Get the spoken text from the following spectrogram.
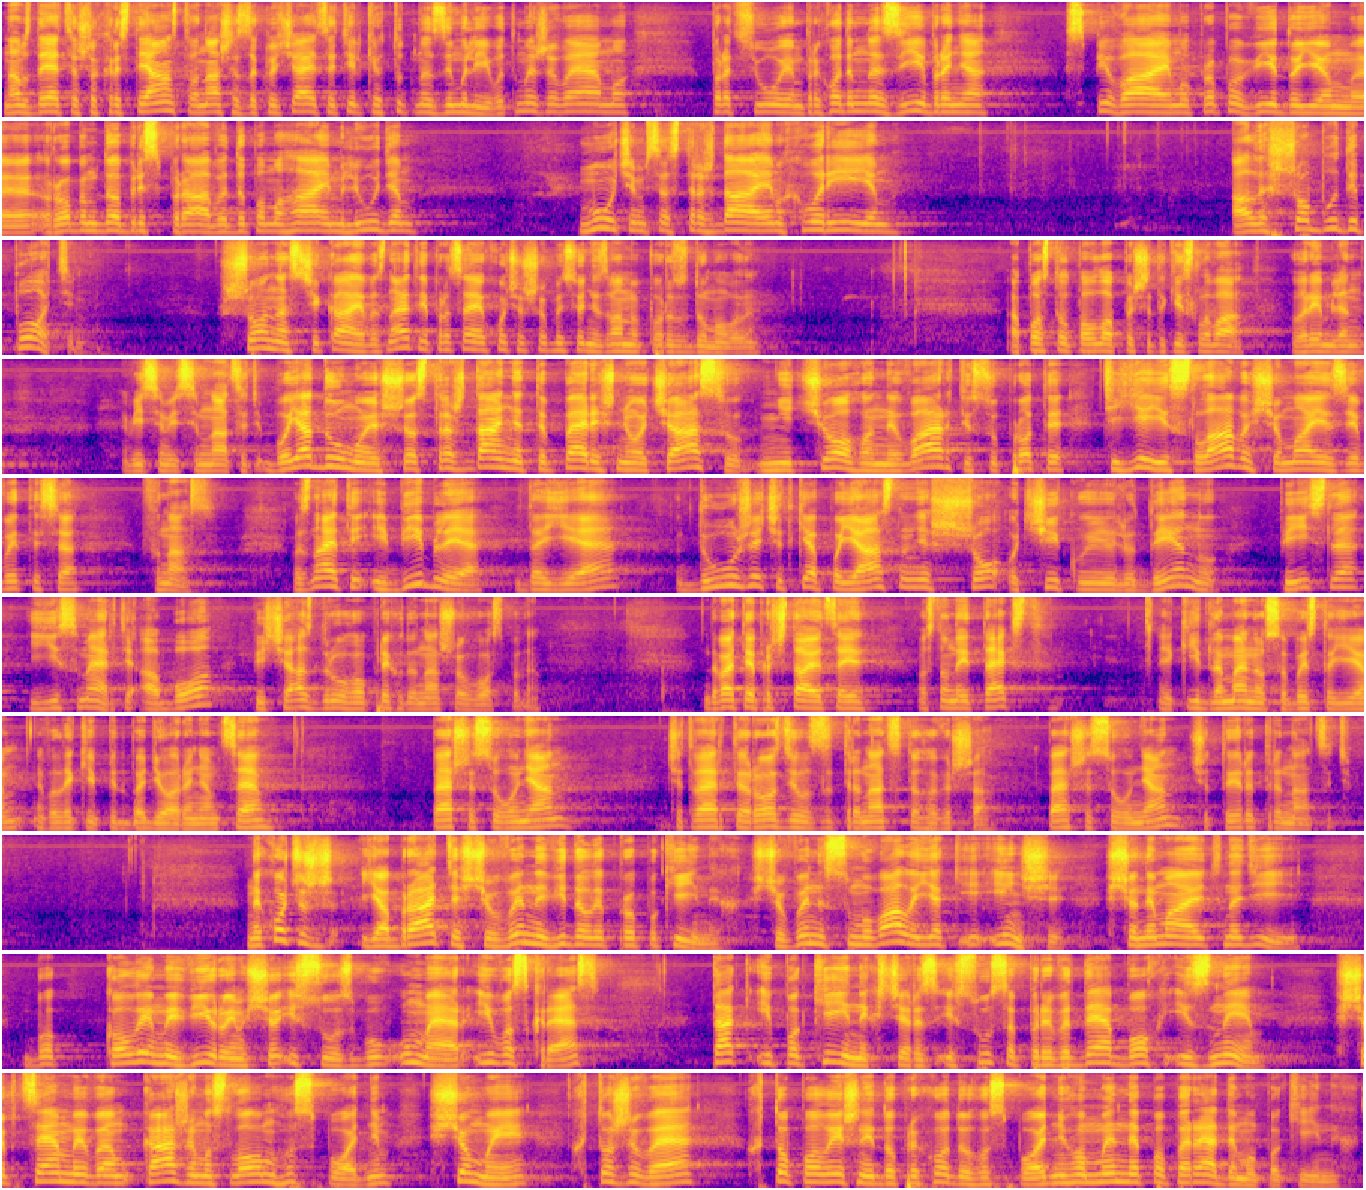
нам здається, що християнство наше заключається тільки тут на землі. От ми живемо, працюємо, приходимо на зібрання, співаємо, проповідуємо, робимо добрі справи, допомагаємо людям, мучимося, страждаємо, хворіємо. Але що буде потім? Що нас чекає? Ви знаєте, і про це я хочу, щоб ми сьогодні з вами пороздумували. Апостол Павло пише такі слова в Римлян 8.18. Бо я думаю, що страждання теперішнього часу нічого не варті супроти тієї слави, що має з'явитися в нас. Ви знаєте, і Біблія дає дуже чітке пояснення, що очікує людину після її смерті або під час другого приходу нашого Господа. Давайте я прочитаю цей основний текст, який для мене особисто є великим підбадьоренням. Це 1 Солунян, 4 розділ з 13 вірша. 1 Солунян 4,13. Не хочу ж я, браття, щоб ви не відали про покійних, щоб ви не сумували, як і інші, що не мають надії. Бо коли ми віруємо, що Ісус був умер і воскрес, так і покійних через Ісуса приведе Бог із Ним, щоб це ми вам кажемо Словом Господнім, що ми, хто живе, хто полишений до приходу Господнього, ми не попередимо покійних.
